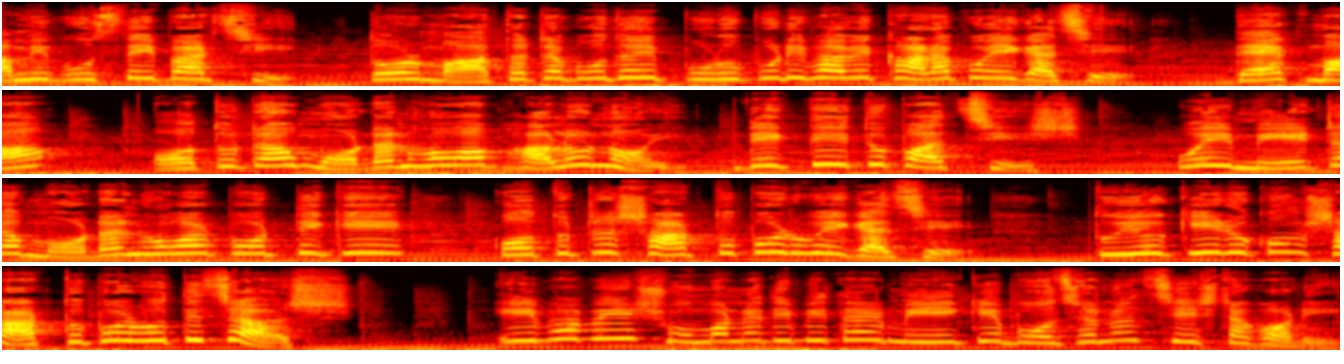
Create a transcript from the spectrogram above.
আমি বুঝতেই পারছি। তোর মাথাটা বোধ বোধহয় পুরোপুরিভাবে খারাপ হয়ে গেছে। দেখ মা, অতটাও মডার্ন হওয়া ভালো নয়। দেখতেই তো পাচ্ছিস, ওই মেয়েটা মডার্ন হওয়ার পর থেকে কতটা স্বার্থপর হয়ে গেছে। তুইও কি এরকম স্বার্থপর হতে চাস? এভাবে সুমনা দেবী তার মেয়েকে বোঝানোর চেষ্টা করে।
